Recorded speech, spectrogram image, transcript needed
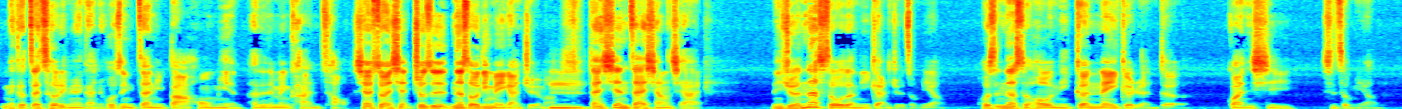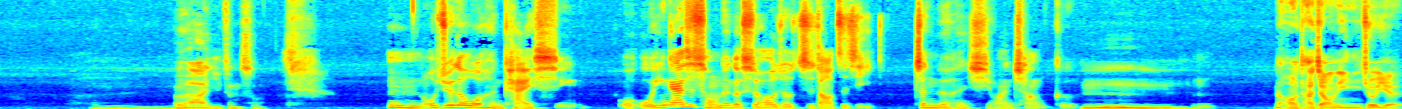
那个在车里面的感觉，或是你在你爸后面，他在那边砍草。现在虽然现就是那时候一定没感觉嘛，嗯，但现在想起来，你觉得那时候的你感觉怎么样？或是那时候你跟那个人的关系是怎么样的？嗯，二阿姨怎么说？嗯，我觉得我很开心。我我应该是从那个时候就知道自己真的很喜欢唱歌。嗯，然后他教你，你就也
